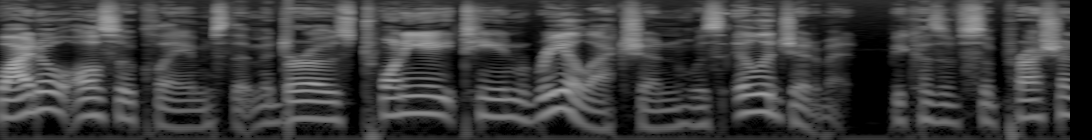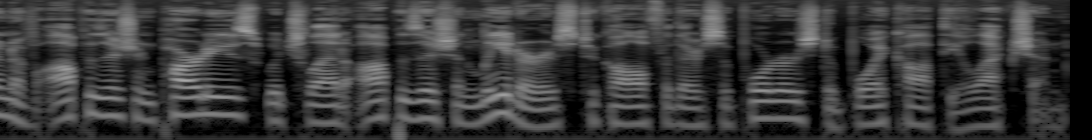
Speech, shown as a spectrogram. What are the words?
Guaido also claims that Maduro's 2018 re election was illegitimate because of suppression of opposition parties, which led opposition leaders to call for their supporters to boycott the election.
